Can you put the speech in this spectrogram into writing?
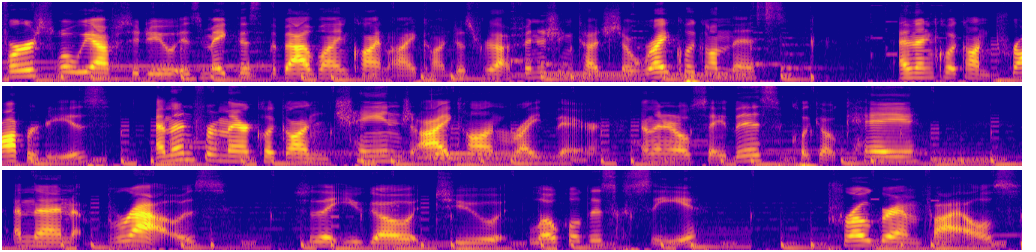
first what we have to do is make this the Badlion client icon just for that finishing touch. So right click on this and then click on properties and then from there click on change icon right there. And then it'll say this, click OK and then browse so that you go to local disk C, program files,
